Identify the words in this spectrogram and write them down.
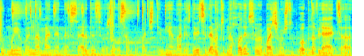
Думаю, ви на мене не сердитесь, важливо сам побачити мій аналіз. Дивіться, де ми тут знаходимося, ми бачимо, що тут обновляється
